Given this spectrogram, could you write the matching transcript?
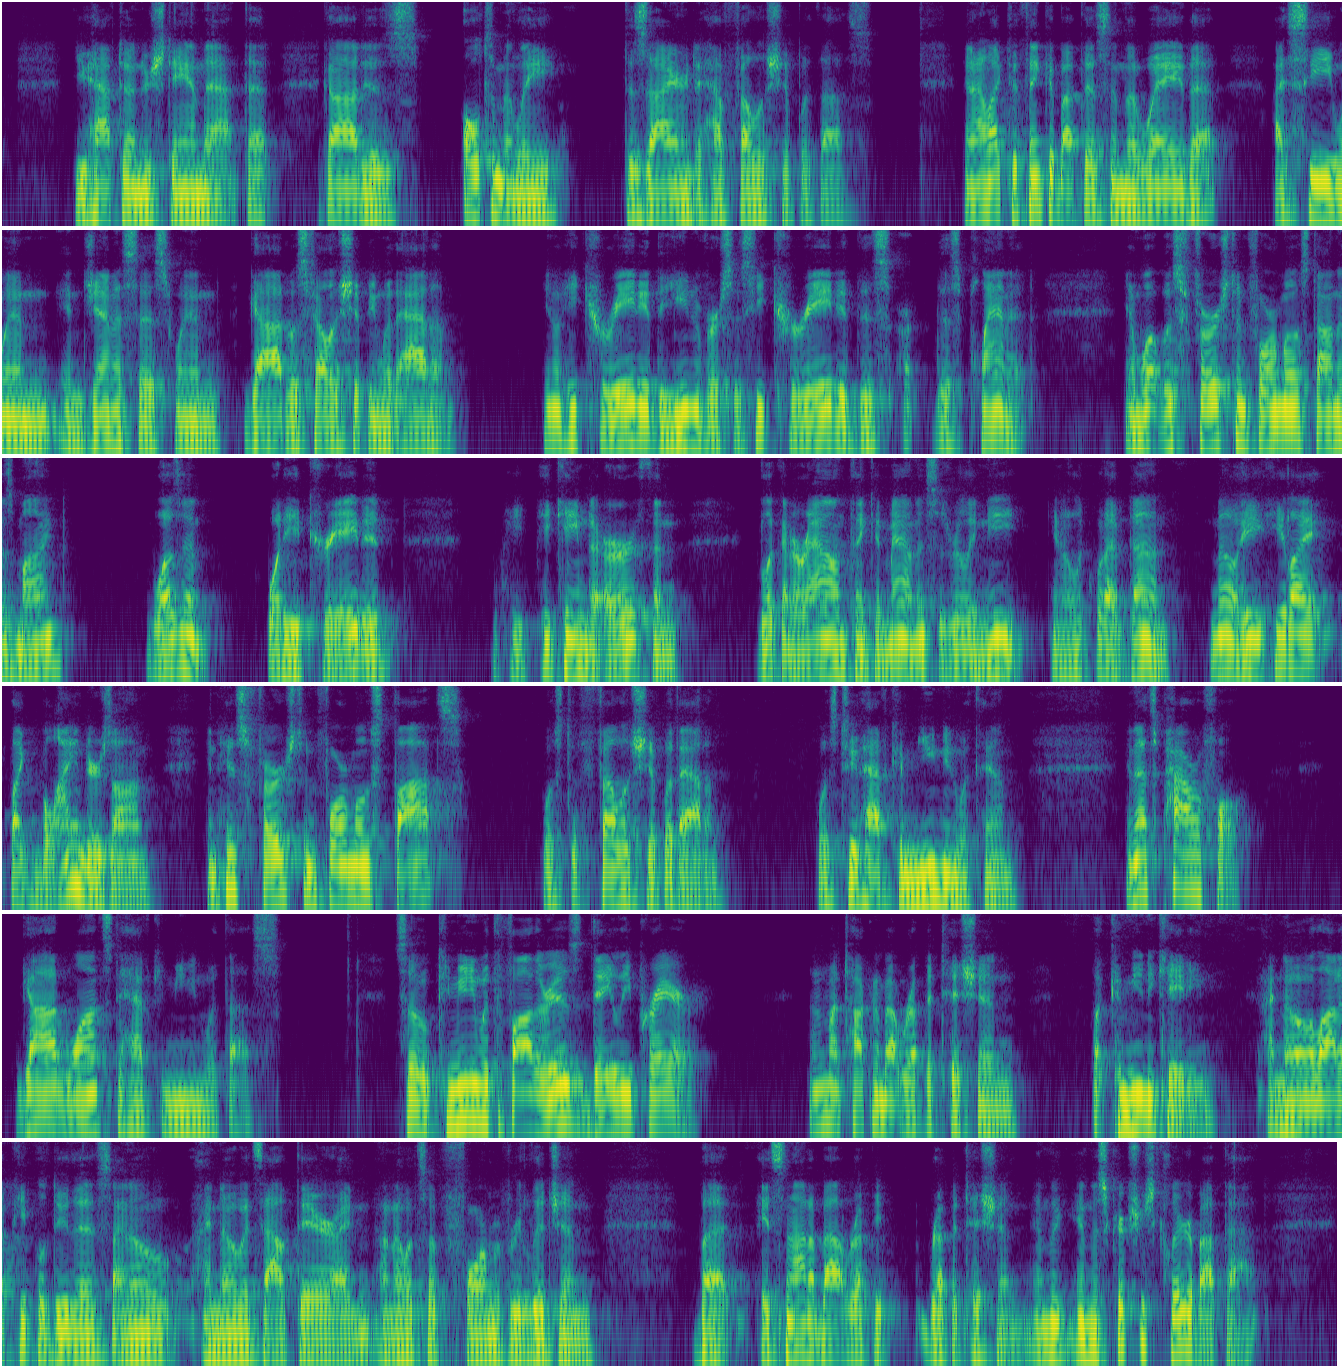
You have to understand that, that God is ultimately desiring to have fellowship with us. And I like to think about this in the way that I see when in Genesis, when God was fellowshipping with Adam. You know, he created the universes. He created this, this planet. And what was first and foremost on his mind wasn't what he'd created. He, he came to earth and looking around thinking, man, this is really neat. You know, look what I've done. No, he, he like, like blinders on. And his first and foremost thoughts was to fellowship with Adam, was to have communion with him. And that's powerful. God wants to have communion with us. So communion with the Father is daily prayer. I'm not talking about repetition, but communicating. I know a lot of people do this. I know, I know it's out there. I, I know it's a form of religion, but it's not about rep- repetition. And the, and the scripture's clear about that.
